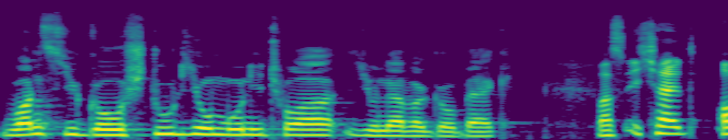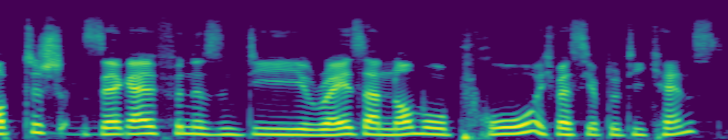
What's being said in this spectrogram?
once you go Studio-Monitor, you never go back. Was ich halt optisch sehr geil finde, sind die Razer Nomo Pro. Ich weiß nicht, ob du die kennst.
